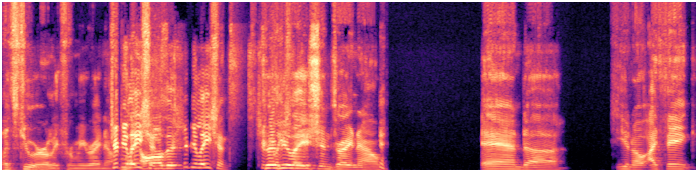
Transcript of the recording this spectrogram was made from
It's too early for me right now. Tribulations. all the- tribulations. tribulations right now. and uh you know, I think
